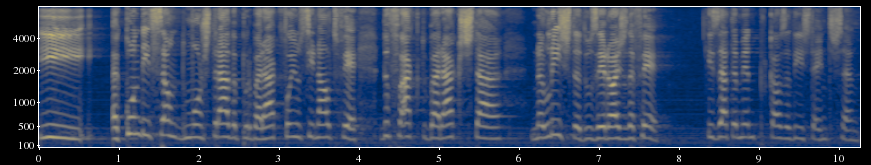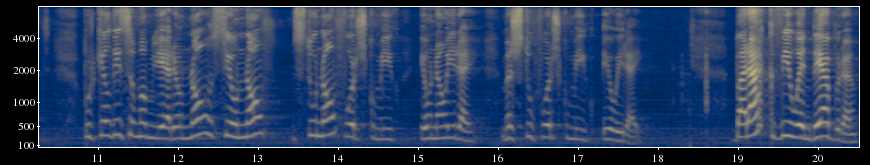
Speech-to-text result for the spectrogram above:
e a condição demonstrada por Baraque foi um sinal de fé. De facto, Baraque está na lista dos heróis da fé. Exatamente por causa disto, é interessante. Porque ele disse a uma mulher: eu não, se, eu não, se tu não fores comigo, eu não irei. Mas se tu fores comigo, eu irei. Baraque viu em Débora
